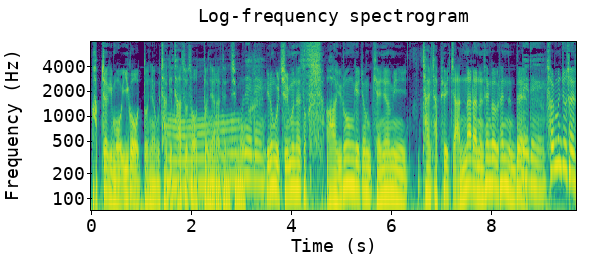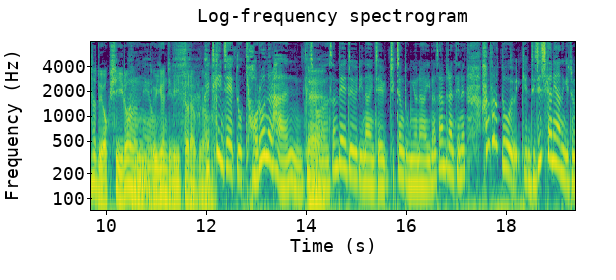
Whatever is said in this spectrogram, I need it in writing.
갑자기 뭐 이거 어떠냐고 자기 어, 자소서 어떠냐라든지 뭐 네네. 이런 걸 질문해서 아 이런 게 좀 개념이 잘 잡혀 있지 않나라는 생각을 했는데 네네. 설문조사에서도 역시 이런 그렇네요. 의견들이 있더라고요. 그 특히 이제 또 결혼을 한 그죠 네. 선배들이나 이제 직장 동료나 이런 사람들한테는 함부로 또 이렇게 늦은 시간에 하는 게좀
